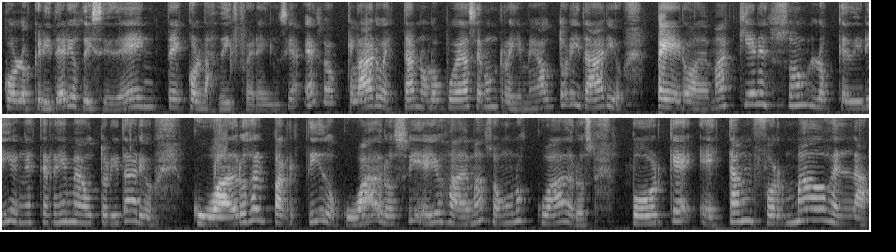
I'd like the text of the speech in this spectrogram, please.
con los criterios disidentes, con las diferencias. Eso, claro está, no lo puede hacer un régimen autoritario. Pero además, ¿quiénes son los que dirigen este régimen autoritario? Cuadros del partido, cuadros, sí, ellos además son unos cuadros porque están formados en la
